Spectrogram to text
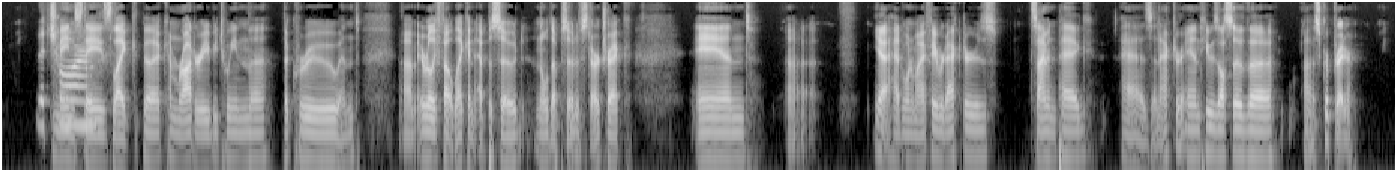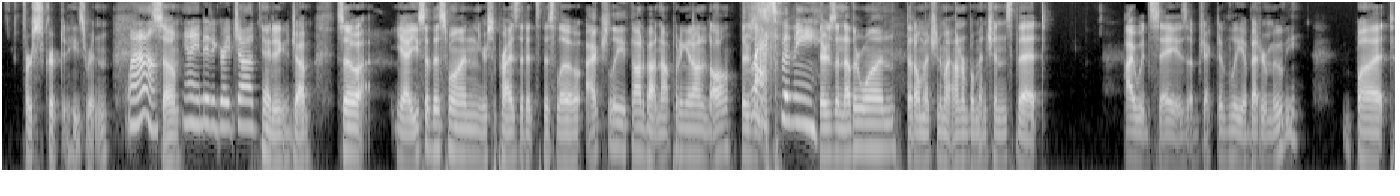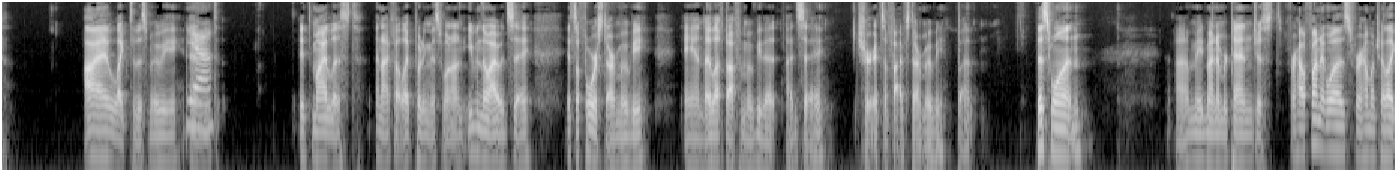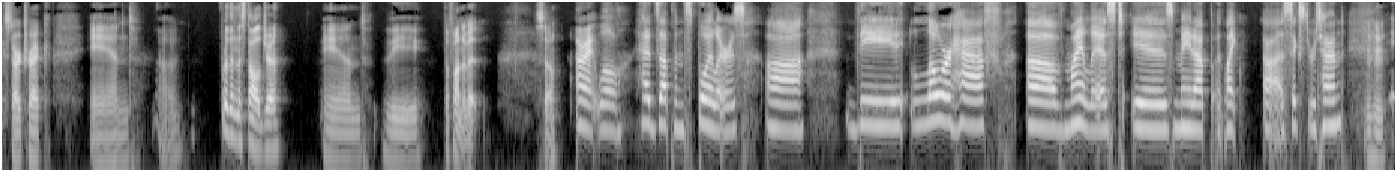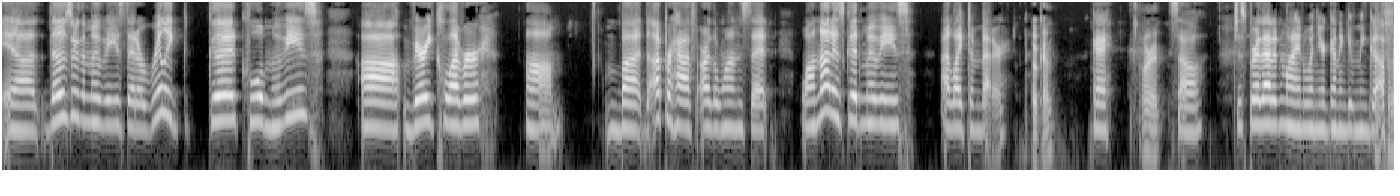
The charm. mainstays like the camaraderie between the the crew and um, it really felt like an episode an old episode of star trek and uh, yeah had one of my favorite actors simon pegg as an actor and he was also the uh, scriptwriter first script that he's written Wow. so yeah, he did a great job. yeah, he did a good job. So, yeah, you said this one. You're surprised that it's this low. I actually thought about not putting it on at all. There's a, Blasphemy. there's another one that I'll mention in my honorable mentions that I would say is objectively a better movie, but I liked this movie Yeah. and it's my list and I felt like putting this one on even though I would say it's a 4-star movie and I left off a movie that I'd say sure it's a 5-star movie, but this one uh, made my number 10 just for how fun it was, for how much I like Star Trek and uh, for the nostalgia and the the fun of it. So All right, well, heads up and spoilers. Uh, the lower half of my list is made up like uh, six through 10. mhm. Uh, those are the movies that are really good, cool movies. Uh, very clever. Um, but the upper half are the ones that, while not as good movies, I liked them better. okay, Okay, all right, so just bear that in mind when you're gonna give me guff.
